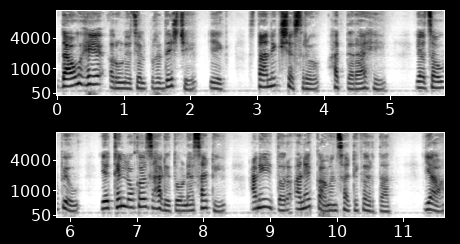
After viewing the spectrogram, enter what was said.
दाऊ हे अरुणाचल प्रदेशचे एक स्थानिक शस्त्र हत्यार आहे. याचा उपयोग येथील लोक झाडे तोडण्यासाठी आणि इतर अनेक कामांसाठी करतात. या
